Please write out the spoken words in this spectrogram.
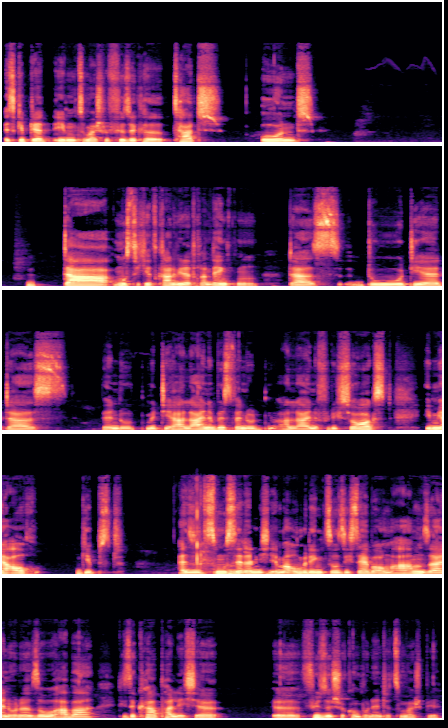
es gibt ja eben zum Beispiel Physical Touch und da musste ich jetzt gerade wieder dran denken, dass du dir das, wenn du mit dir alleine bist, wenn du alleine für dich sorgst, eben ja auch gibst. Also es muss ja dann nicht immer unbedingt so sich selber umarmen sein oder so, aber diese körperliche, äh, physische Komponente zum Beispiel.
